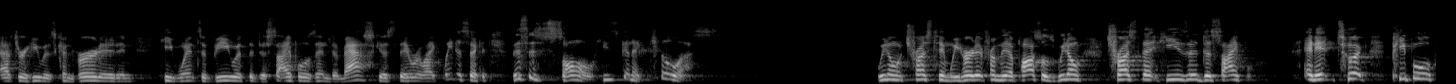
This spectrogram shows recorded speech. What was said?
After he was converted and he went to be with the disciples in Damascus, they were like, wait a second, this is Saul. He's going to kill us. We don't trust him. We heard it from the apostles. We don't trust that he's a disciple. And it took people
